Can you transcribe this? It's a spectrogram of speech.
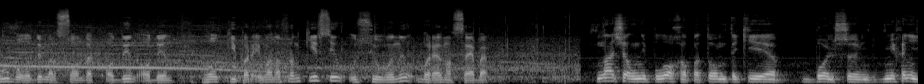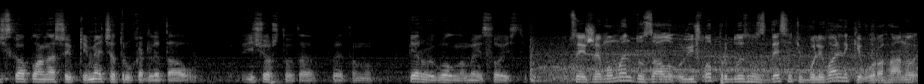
був Володимир Сондак. 1-1. Голкіпер Івано-Франківців усю вину бере на себе. Начал неплохо, потом такие больше механического плана ошибки. Мяч от рук отлетал, еще что-то. Поэтому первый гол на моей совести. У цей же момент до залу увійшло приблизно з 10 уболівальників урагану.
